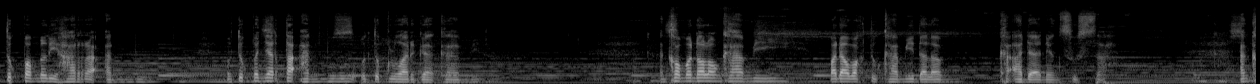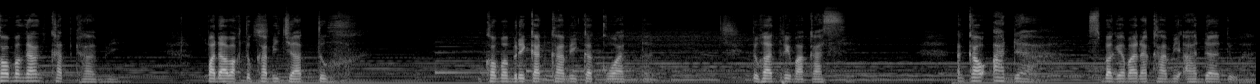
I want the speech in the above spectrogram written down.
untuk pemeliharaanmu, untuk penyertaanmu, untuk keluarga kami. Engkau menolong kami pada waktu kami dalam keadaan yang susah Engkau mengangkat kami. Pada waktu kami jatuh, Engkau memberikan kami kekuatan. Tuhan terima kasih. Engkau ada sebagaimana kami ada Tuhan.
